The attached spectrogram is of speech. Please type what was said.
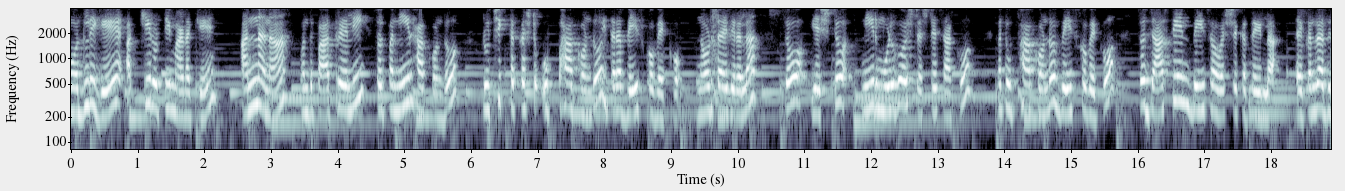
ಮೊದಲಿಗೆ ಅಕ್ಕಿ ರೊಟ್ಟಿ ಮಾಡೋಕ್ಕೆ ಅನ್ನನ ಒಂದು ಪಾತ್ರೆಯಲ್ಲಿ ಸ್ವಲ್ಪ ನೀರು ಹಾಕೊಂಡು, ರುಚಿಗೆ ತಕ್ಕಷ್ಟು ಉಪ್ಪು ಹಾಕೊಂಡು ಈ ಥರ ಬೇಯಿಸ್ಕೋಬೇಕು. ನೋಡ್ತಾ ಇದ್ದೀರಲ್ಲ? ಸೊ ಎಷ್ಟು ನೀರು ಮುಳುಗೋ ಅಷ್ಟೇ ಸಾಕು. ಮತ್ತು ಉಪ್ಪು ಹಾಕೊಂಡು ಬೇಯಿಸ್ಕೋಬೇಕು. ಸೊ ಜಾಸ್ತಿ ಏನು ಬೇಯಿಸೋ ಅವಶ್ಯಕತೆ ಇಲ್ಲ. ಯಾಕಂದ್ರೆ ಅದು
